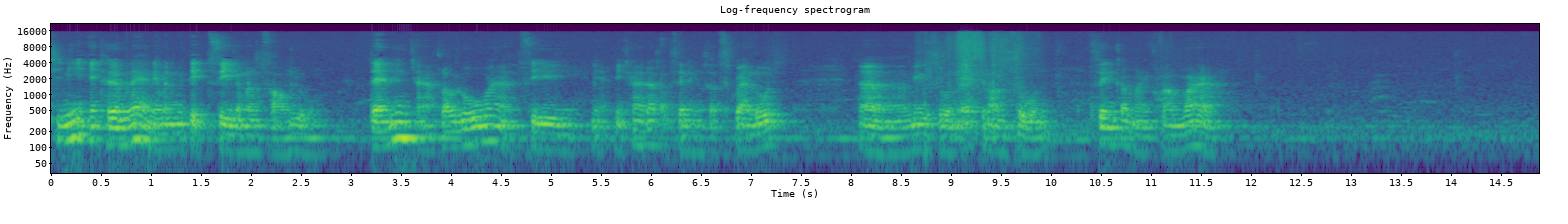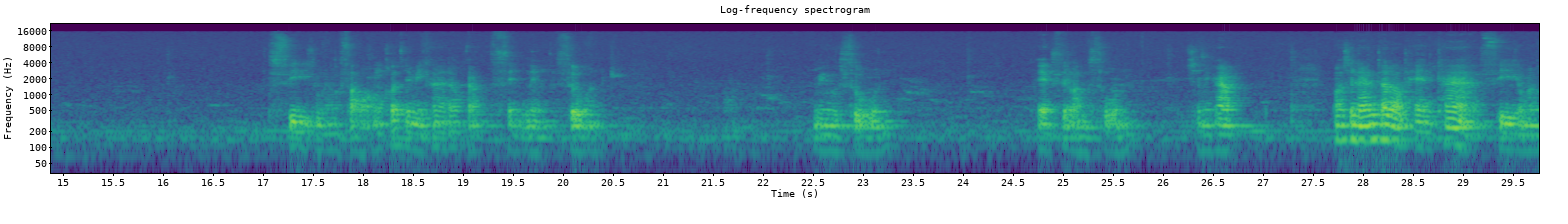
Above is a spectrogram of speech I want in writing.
ทีนี้ไอเทอมแรกเนี่ยมันมีติด c กำลังสองอยู่ แต่เนื่องจากเรารู้ว่า c เนี่ยมีค่าเท่ากับเศษหนึ่งส่วนสแควร์รูทมิวศูนย์เอฟซิลอนศูนย์ซึ่งก็หมายความว่า c กำลังสองก็จะมีค่าเท่ากับเศษหนึ่งส่วน มิวศูนย์เอฟซิลอนศูนย์ใช่ไหมครับ เพราะฉะนั้นถ้าเราแทนค่า c กำลัง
